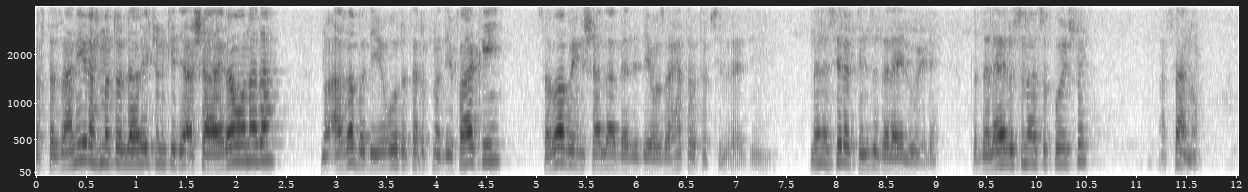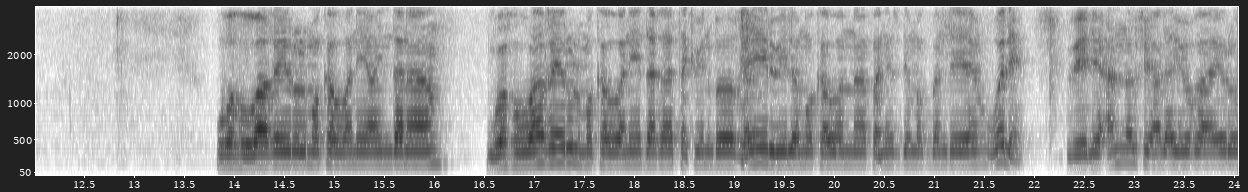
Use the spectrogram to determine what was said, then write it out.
تفتزاني رحمت الله عليه چونکه د اشاعره ونه ده نو هغه به د هغو له طرف نه دفاع کوي سبا به انشاءالله بیا ددې وضاحت او تفصیل راځي نن صرف پنځه دلایل ویلې په دلایلو څه ناڅه پوه شوي اسانو وهو غیر المکون عندنا وهو غیر المکونې دغه تکوین به غیر وي له مکون نه په نزد موږ باندې ولې وي لأن الفعل یغایرو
